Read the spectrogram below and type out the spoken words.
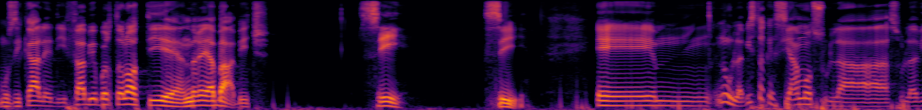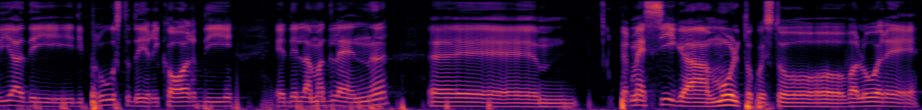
musicale di Fabio Bortolotti e Andrea Babic. Sì. Sì. E mh, nulla, visto che siamo sulla, sulla via di, di, Proust, dei ricordi e della Madeleine, eh, per me siga molto questo valore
